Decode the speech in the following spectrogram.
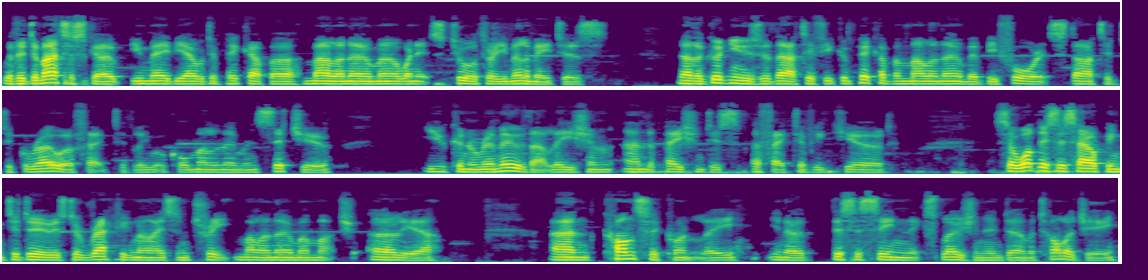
With a dermatoscope, you may be able to pick up a melanoma when it's two or three millimeters. Now, the good news with that, if you can pick up a melanoma before it started to grow effectively, what we call melanoma in situ, you can remove that lesion and the patient is effectively cured. So, what this is helping to do is to recognize and treat melanoma much earlier. And consequently, you know, this has seen an explosion in dermatology.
